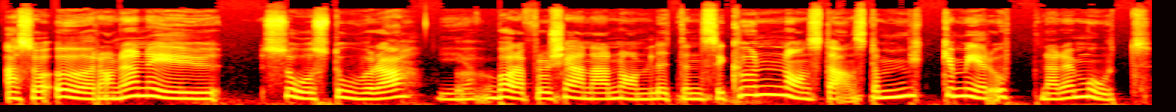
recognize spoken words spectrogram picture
alltså öronen är ju så stora Ja. bara för att tjäna någon liten sekund någonstans. De är mycket mer öppnare mot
